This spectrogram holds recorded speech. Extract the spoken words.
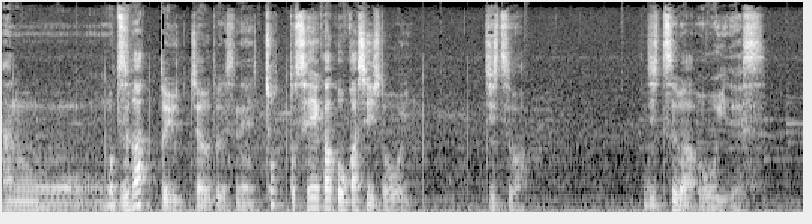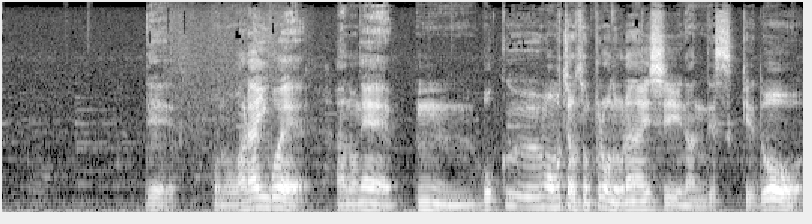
あのー、もうズバッと言っちゃうとですねちょっと性格おかしい人多い。実は。実は多いです。でこの笑い声あのね、うん、僕ももちろんそのプロの占い師なんですけど、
